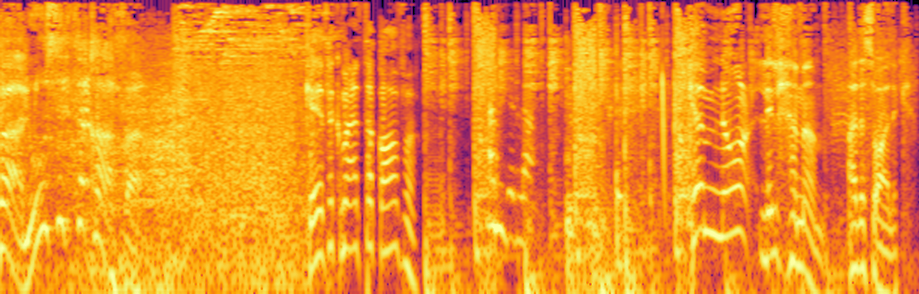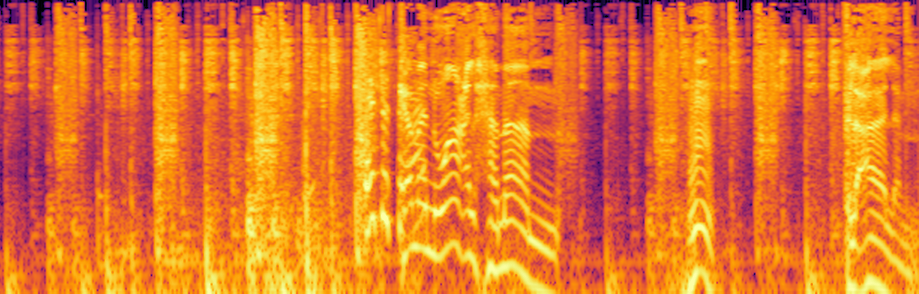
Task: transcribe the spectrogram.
فانوس الثقافة. كيفك مع الثقافة؟ الحمد لله. كم نوع للحمام؟ هذا سؤالك. كم؟ أنواع الحمام. في العالم.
